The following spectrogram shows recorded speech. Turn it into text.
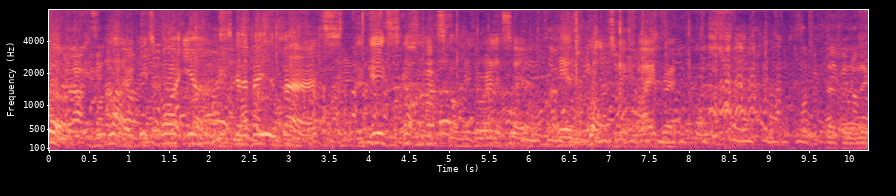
look, he's a bloke, he's quite young, he's going to beat the birds. The geezer's got a mask on with a gorilla suit. He has got to be favourite. That's what they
